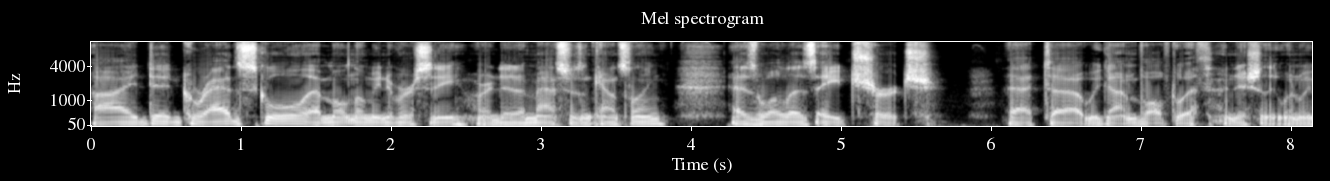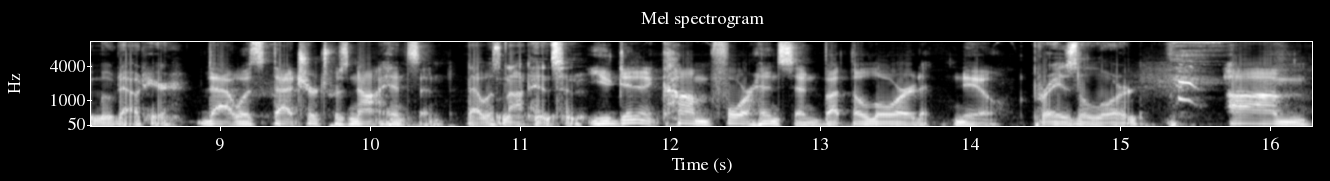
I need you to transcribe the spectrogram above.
I did grad school at Multnomah University, where I did a master's in counseling, as well as a church that uh, we got involved with initially when we moved out here. That was that church was not Hinson. That was not Hinson. You didn't come for Hinson, but the Lord knew. Praise the Lord. um,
